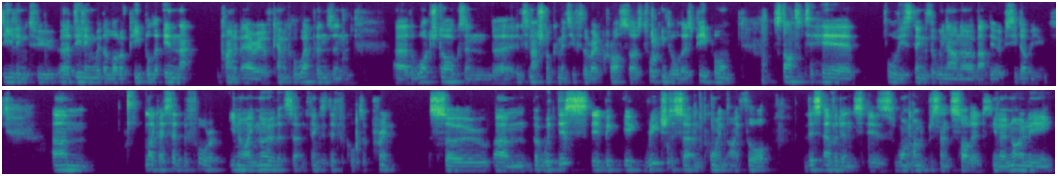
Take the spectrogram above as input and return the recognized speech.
dealing to uh, dealing with a lot of people in that kind of area of chemical weapons and uh, the watchdogs and the International Committee for the Red Cross. So I was talking to all those people, started to hear all these things that we now know about the OPCW. Um, like I said before, you know, I know that certain things are difficult to print. So, um, but with this, it, be, it reached a certain point. I thought this evidence is 100% solid. You know, not only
